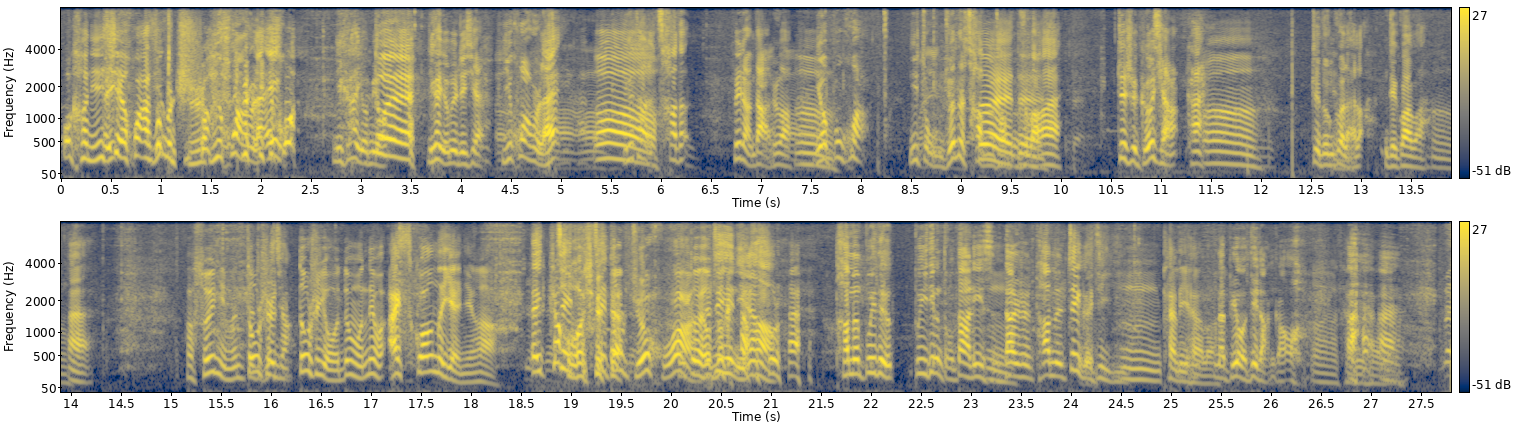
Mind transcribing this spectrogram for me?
我靠，您线画这么直啊！一画出来，哎，你看有没有？对，你看有没有这线？一画出来，因为它啊，差的非常大，是吧？嗯你要不画，你总觉得差不多，对差不多是吧？对哎，这是隔墙，看嗯，这东西过来了，你得挂挂。哎啊所以你们都是墙都是有那种那种 X 光的眼睛啊？哎，这我觉得这都是绝活儿。对这些年啊他们不一定不一定懂大历史，但是他们这个技艺，嗯，太厉害了。那比我队长高。嗯，太厉害哎了。，那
